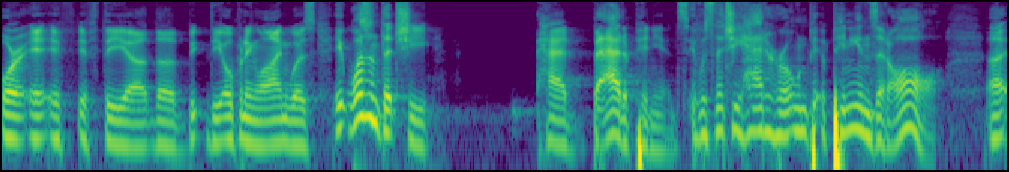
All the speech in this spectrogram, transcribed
or if if the uh, the the opening line was, "It wasn't that she had bad opinions. It was that she had her own p- opinions at all. Uh,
